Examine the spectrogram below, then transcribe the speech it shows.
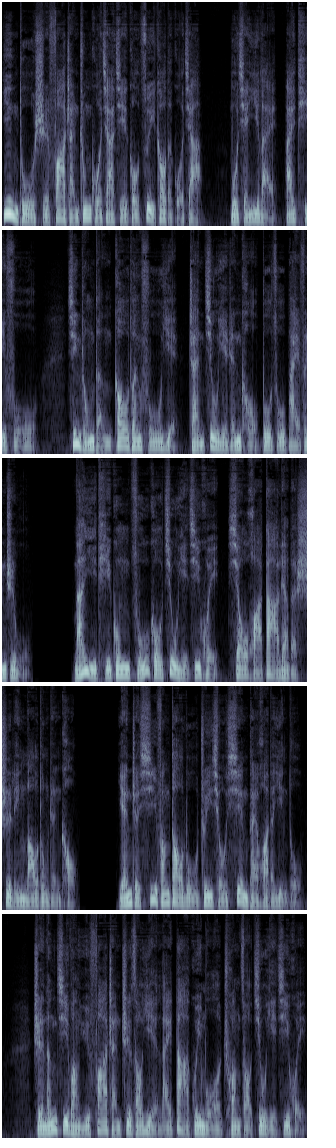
印度是发展中国家结构最高的国家，目前依赖 IT 服务、金融等高端服务业占就业人口不足百分之五，难以提供足够就业机会消化大量的适龄劳动人口。沿着西方道路追求现代化的印度。只能寄望于发展制造业来大规模创造就业机会，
